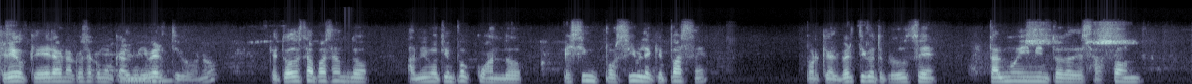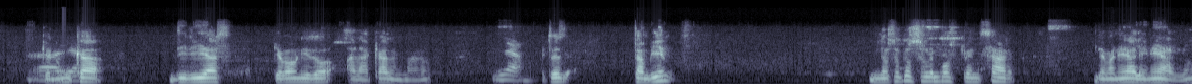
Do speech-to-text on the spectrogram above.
creo que era una cosa como calmivértigo, ¿no? Que todo está pasando al mismo tiempo cuando es imposible que pase, porque el vértigo te produce tal movimiento de desazón que ah, nunca dirías que va unido a la calma, ¿no? ya. Entonces, también nosotros solemos pensar de manera lineal, ¿no?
